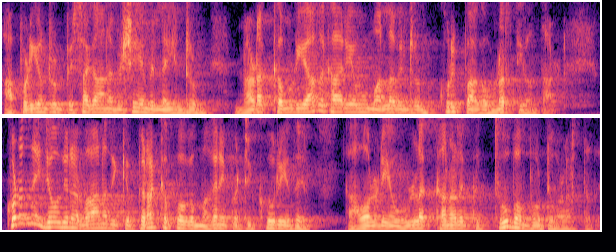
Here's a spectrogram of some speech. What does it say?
அப்படியொன்றும் பிசகான விஷயமில்லை என்றும் நடக்க முடியாத காரியமும் அல்லவென்றும் குறிப்பாக உணர்த்தி வந்தாள். குழந்தை ஜோதிடர் வானதிக்கு பிறக்கப் போகும் மகனை பற்றி கூறியது அவளுடைய உள்ள கனலுக்கு தூபம் போட்டு வளர்த்தது.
